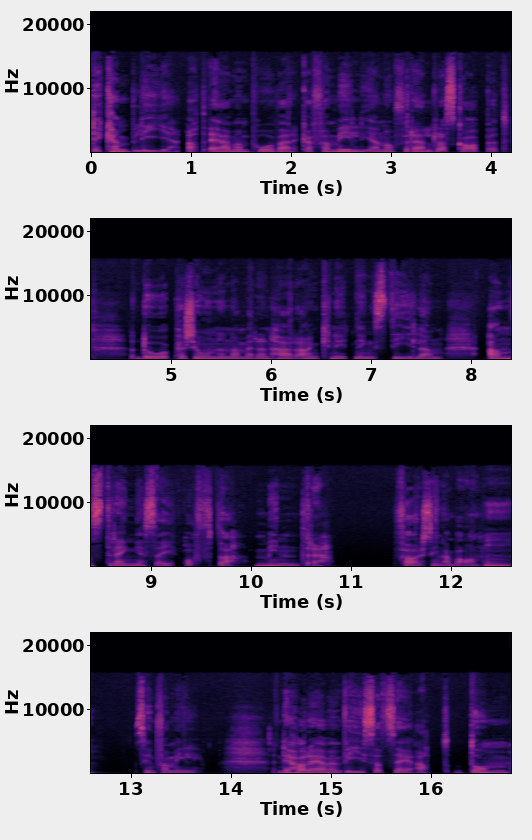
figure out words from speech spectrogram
Det kan bli att även påverka familjen och föräldraskapet då personerna med den här anknytningsstilen anstränger sig ofta mindre för sina barn, mm. sin familj. Det har även visat sig att de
